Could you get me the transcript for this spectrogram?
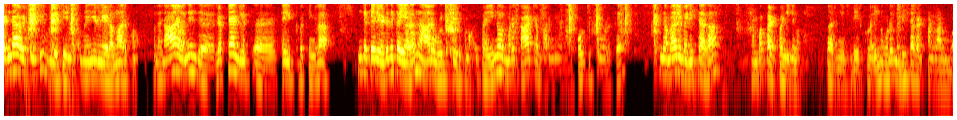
ரெண்டாக வெட்டிட்டு இப்படி வெட்டிடணும். வெயில் நீளமாக இருக்கணும். அந்த நாரை வந்து இந்த லெஃப்ட் ஹேண்டில் கை இருக்குது பார்த்தீங்களா? இந்த கையில் இடது கையால் வந்து நாரை உரிச்சு எடுக்கணும். இப்போ இன்னொரு முறை காட்டுறேன் பாருங்க. நான் போட்டுட்டு உங்களுக்கு. இந்த மாதிரி மெலிசாக தான் நம்ம கட் பண்ணிக்கணும். பாருங்க இப்படி இருக்கணும். இன்னும் கூட மெலிசாக கட் பண்ணலாம் நம்ம.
